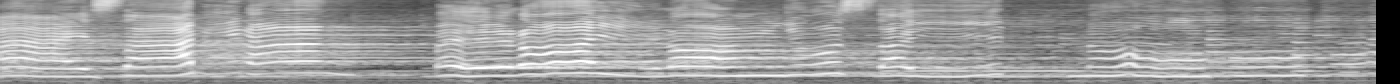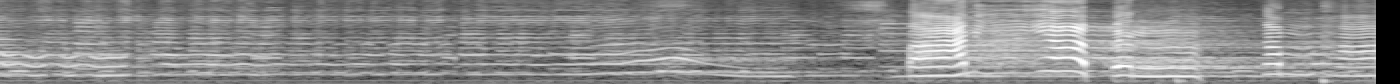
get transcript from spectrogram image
อายสามีนางไปร้อยลองอยู่ใส่นอป่าเมียเป็นกำพา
